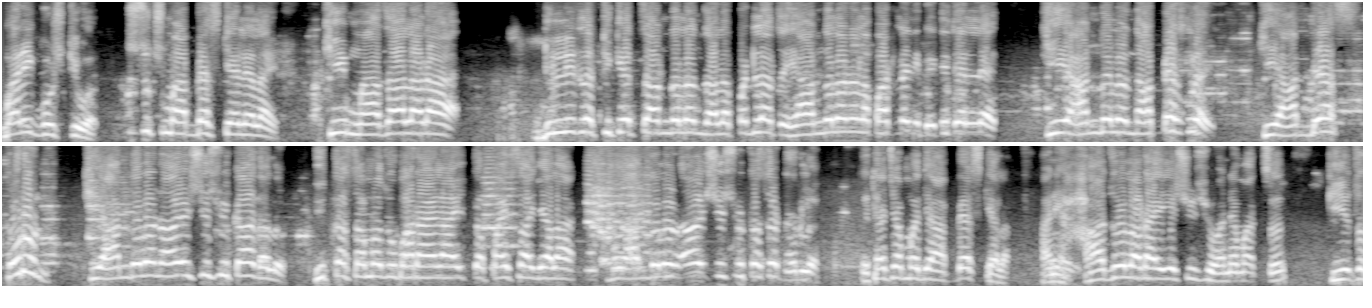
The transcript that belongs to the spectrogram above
बारीक गोष्टीवर. सूक्ष्म अभ्यास केलेला आहे की माझा लढा दिल्लीतलं तिकीटचं आंदोलन झालं पडल्याच ह्या आंदोलनाला पाटलांनी भेटी दिलेल्या आहेत. की हे आंदोलन अभ्यासलंय की अभ्यास करून की आंदोलन अयशस्वी का झालं? इतका समाज उभा राहिला इतका पैसा गेला मग आंदोलन अयशस्वी कसं ठरलं? तर त्याच्यामध्ये अभ्यास केला. आणि हा जो लढा यशस्वी होण्यामागचं की याचं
